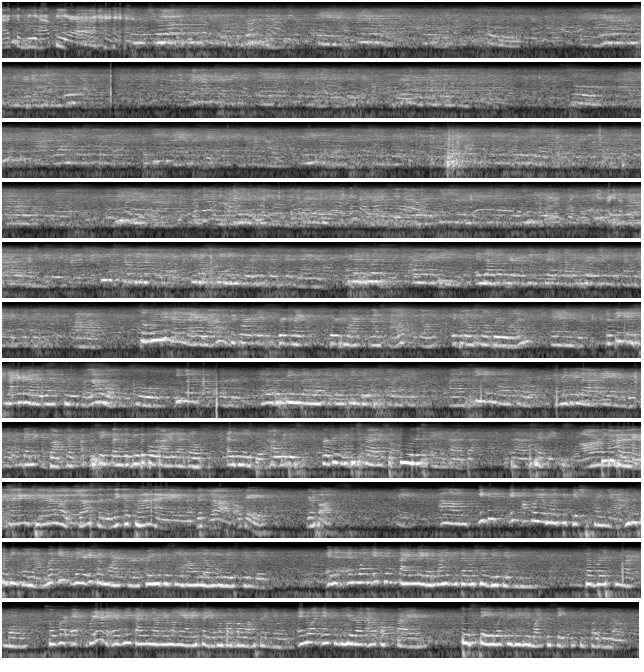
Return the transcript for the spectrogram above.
How to be happier. he was feeling for his best friend Lyra. Because he was already in love with her, he fell in love with her during the pandemic. Uh, so when he tell Lyra, before this birthmark, birthmark runs out, become, it becomes number one. And the thing is, Lyra went to Palawan, so he went after her. And at the same time, what I can see with the story is uh, seeing also uh, Manila and the pandemic backdrop at the same time the beautiful island of El Nido, how it is perfectly described, the tours and uh, the, the settings. All Thank you very right, much. thank you, Justin. The nick of time. Good job. Okay, your thoughts. Okay. Um, if it, if ako yung magpipitch kanya, ang sasabihin ko lang, what if there is a marker for you to see how long you will still live? And, and what if yung time na yun, makikita mo siya visibly sa birthmark mo. So, for, eh, for yan, every time na may mangyayari sa'yo, mababawasan yun. And what if you run out of time to say what you really want to say to people you love?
